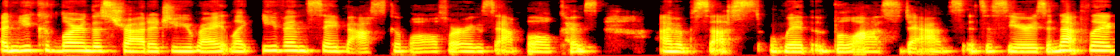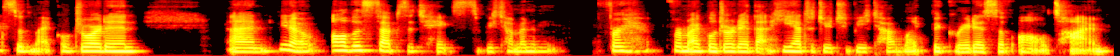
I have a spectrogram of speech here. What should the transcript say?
And you could learn the strategy, right? Like, even say basketball, for example, because I'm obsessed with The Last Dance. It's a series in Netflix with Michael Jordan. And, you know, all the steps it takes to become an, for, for Michael Jordan that he had to do to become like the greatest of all time,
